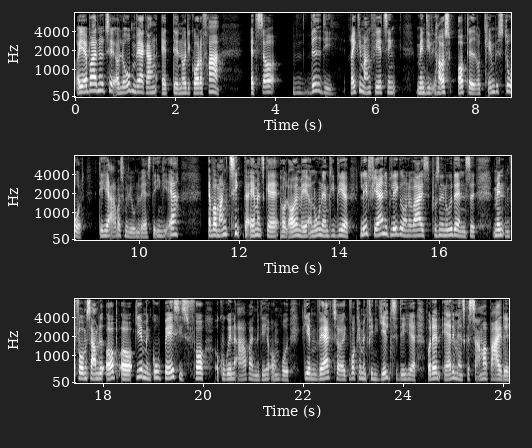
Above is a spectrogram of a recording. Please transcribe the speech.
Og jeg er bare nødt til at love dem hver gang, at øh, når de går derfra, at så ved de rigtig mange flere ting, men de har også opdaget, hvor kæmpe stort det her arbejdsmiljøunivers det egentlig er, At hvor mange ting der er, man skal holde øje med, og nogle af dem de bliver lidt fjerne i blikket undervejs på sådan en uddannelse, men får dem samlet op og giver dem en god basis for at kunne gå ind og arbejde med det her område. Giver dem værktøj, hvor kan man finde hjælp til det her, hvordan er det, man skal samarbejde,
